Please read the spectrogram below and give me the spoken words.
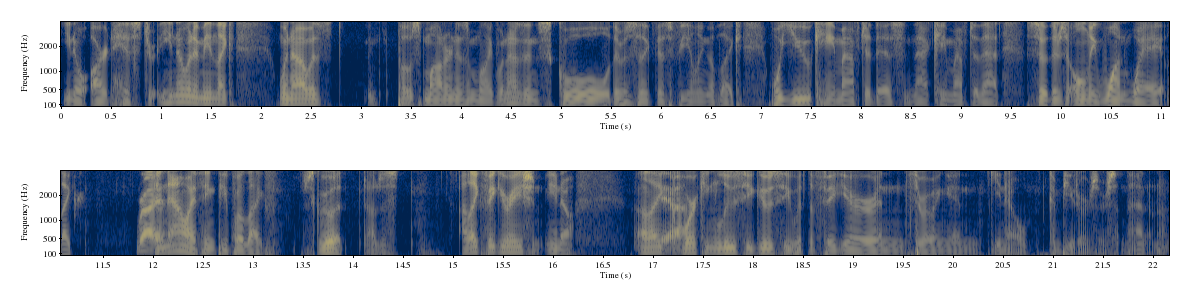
you know art history. You know what i mean? Like when i was postmodernism like when i was in school there was like this feeling of like well you came after this and that came after that. So there's only one way like right. and now i think people are like screw it. I'll just i like figuration you know i like yeah. working loosey goosey with the figure and throwing in you know computers or something i don't know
